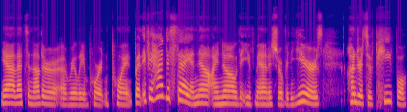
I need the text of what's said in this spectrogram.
Yeah, that's another uh, really important point. But if you had to say, and now I know that you've managed over the years hundreds of people,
